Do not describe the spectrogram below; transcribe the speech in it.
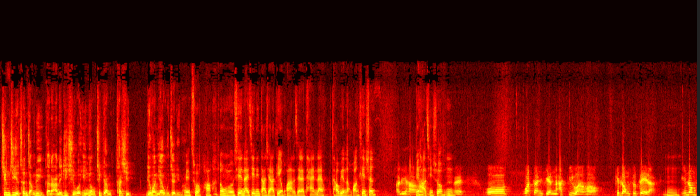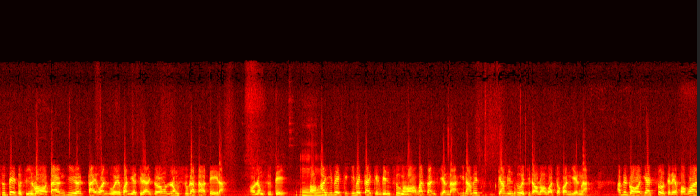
经济的成长率，跟咱安尼去求了应用，这点确实李焕你要负责任嘛？没错，好，那我们先来接听大家的电话了，再来谈。来，桃园的黄先生，啊，你好，你好，请说，嗯，哎，我我赞成阿舅啊，吼，去弄书地啦，嗯，伊弄书地就是吼，台湾语台湾话翻译起来，都弄书甲大地啦，哦，弄书地。哦，啊，伊要伊要改革民主吼，我赞成啦。伊若要行民主的这条路，我足欢迎啦。啊，不过伊要说一个，互我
